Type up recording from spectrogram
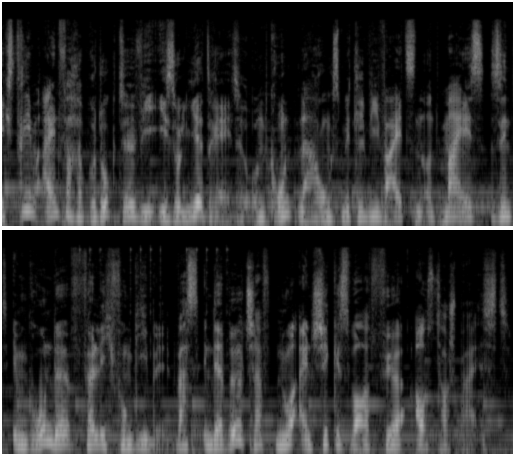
Extrem einfache Produkte wie Isolierdrähte und Grundnahrungsmittel wie Weizen und Mais sind im Grunde völlig fungibel, was in der Wirtschaft nur ein schickes Wort für austauschbar ist.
